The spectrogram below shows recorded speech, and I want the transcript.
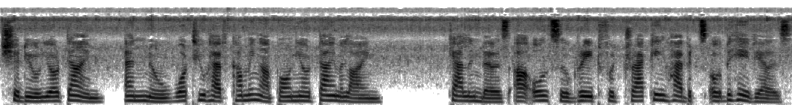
schedule your time, and know what you have coming up on your timeline. Calendars are also great for tracking habits or behaviors.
